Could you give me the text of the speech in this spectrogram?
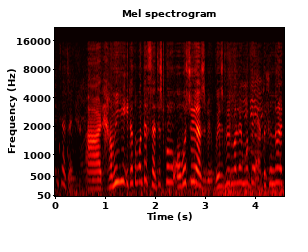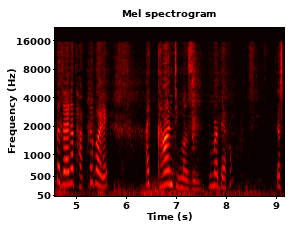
ঠিক আছে? আর আমি এটা তোমাদের সাজেস্ট করব, অবশ্যই আসবে। ওয়েস্ট বেঙ্গলের মধ্যে এত সুন্দর একটা জায়গা থাকতে পারে আই কান্ট ইমাজিন তোমরা দেখো জাস্ট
